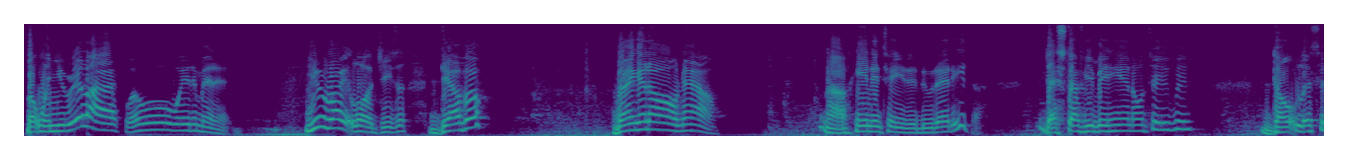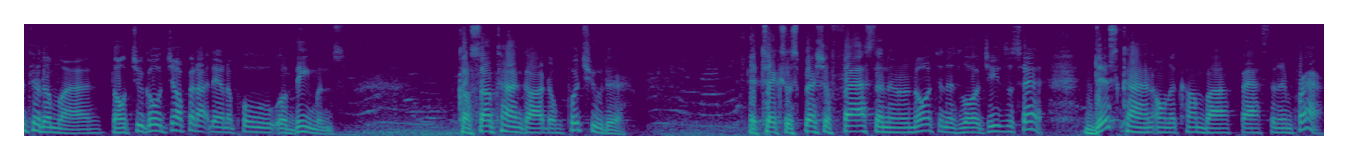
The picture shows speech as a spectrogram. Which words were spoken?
But when you realize, well, wait a minute. You're right, Lord Jesus. Devil, bring it on now. No, he didn't tell you to do that either. That stuff you've been hearing on TV, don't listen to them lies. Don't you go jumping out there in a pool of demons. Because sometimes God don't put you there. It takes a special fasting and anointing, as Lord Jesus said. This kind only come by fasting and prayer.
